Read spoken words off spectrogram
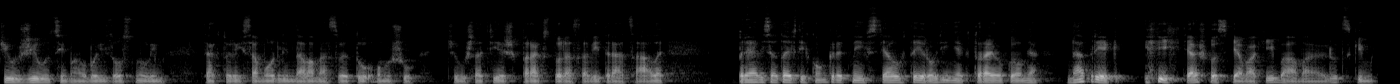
Či už žijúcim alebo i zosnulým, za ktorých sa modlím, dávam na svetú omšu, či už sa tiež prax, ktorá sa vytráca, ale prejaví sa to aj v tých konkrétnych vzťahoch tej rodine, ktorá je okolo mňa napriek ich ťažkostiam a chybám a ľudským,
